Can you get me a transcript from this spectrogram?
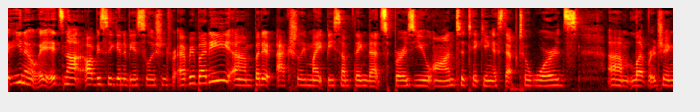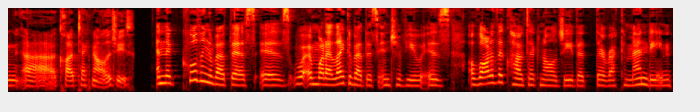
you know, it's not obviously going to be a solution for everybody, um, but it actually might be something that spurs you on to taking a step towards um, leveraging uh, cloud technologies. And the cool thing about this is, and what I like about this interview is a lot of the cloud technology that they're recommending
